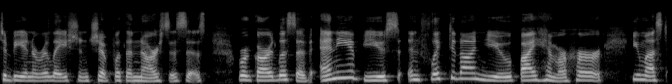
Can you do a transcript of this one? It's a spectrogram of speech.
to be in a relationship with a narcissist, regardless of any abuse inflicted on you by him or her. You must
